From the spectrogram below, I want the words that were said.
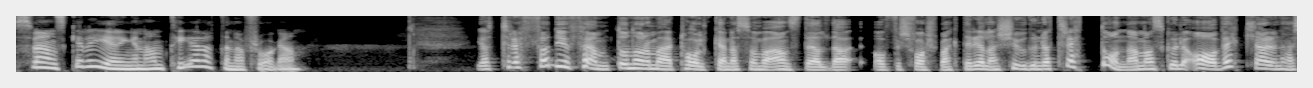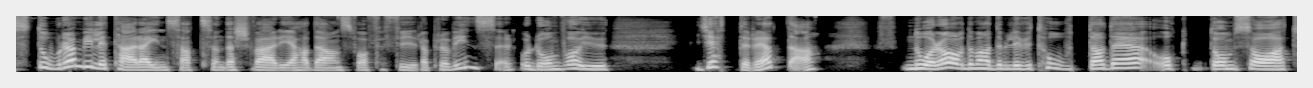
svenska regeringen hanterat den här frågan? Jag träffade ju 15 av de här tolkarna som var anställda av Försvarsmakten redan 2013 när man skulle avveckla den här stora militära insatsen där Sverige hade ansvar för fyra provinser. Och de var ju jätterädda. Några av dem hade blivit hotade och de sa att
